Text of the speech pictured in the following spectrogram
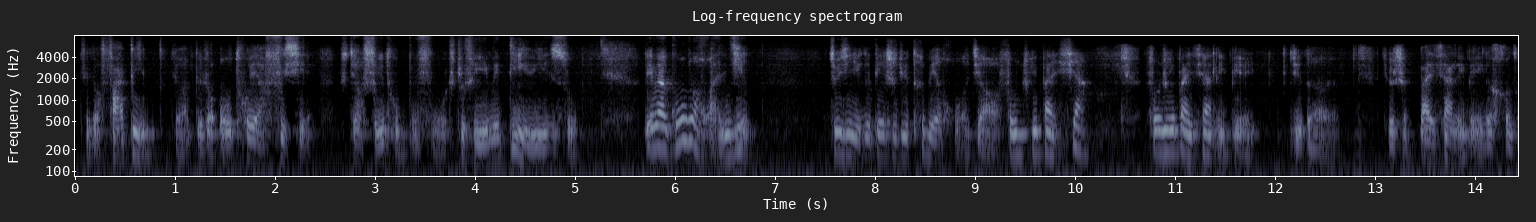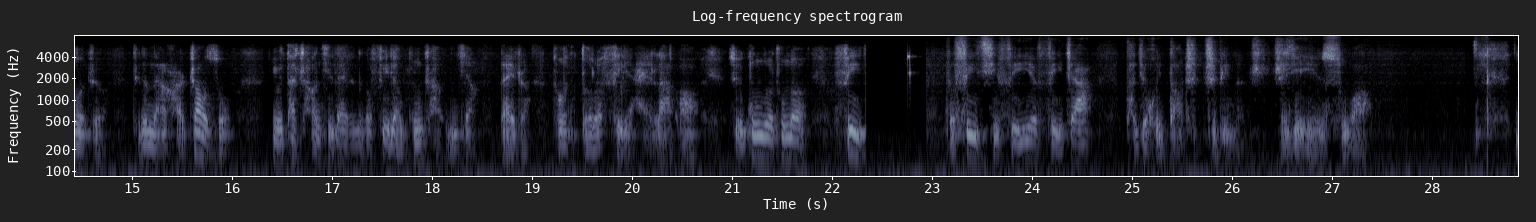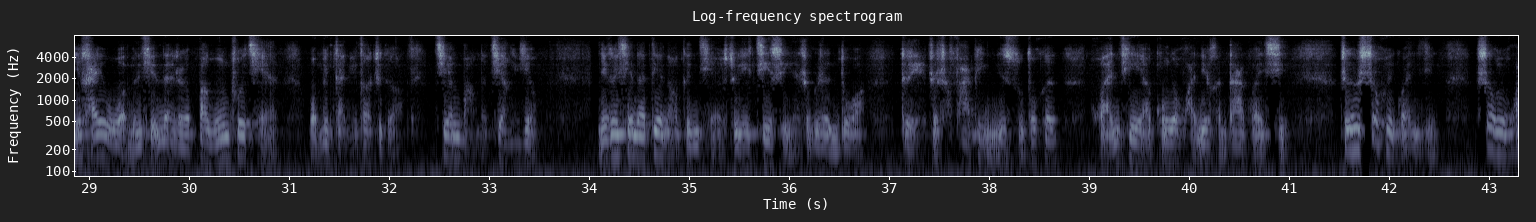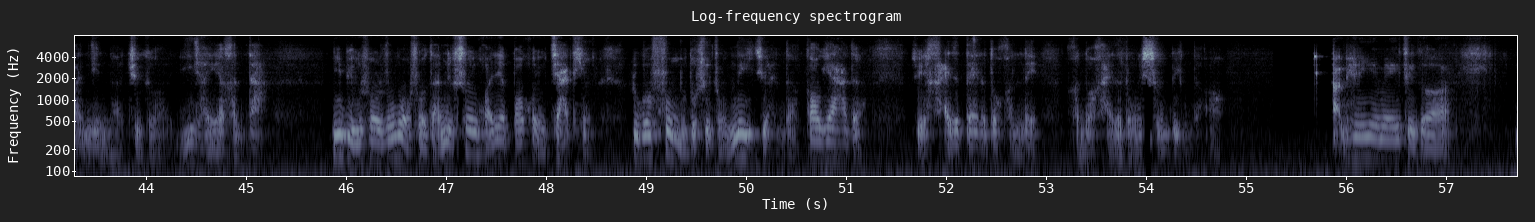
这个发病，对吧？比如说呕吐呀、腹泻，这叫水土不服，这就是因为地域因素。另外，工作环境，最近一个电视剧特别火，叫《风吹半夏》。《风吹半夏》里边，这个就是半夏里边一个合作者，这个男孩赵总，因为他长期在那个废料工厂，你想待着，都得了肺癌了啊，所以工作中的肺。这废气、废液、废渣，它就会导致致病的直直接因素啊。你还有我们现在这个办公桌前，我们感觉到这个肩膀的僵硬。你看现在电脑跟前，所以近视眼是不是人多？对，这是发病因素，都跟环境呀、工作环境很大关系。这个社会环境、社会环境的这个影响也很大。你比如说，如果说咱们的社会环境包括有家庭，如果父母都是一种内卷的、高压的。所以孩子待着都很累，很多孩子容易生病的啊。两天因为这个，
